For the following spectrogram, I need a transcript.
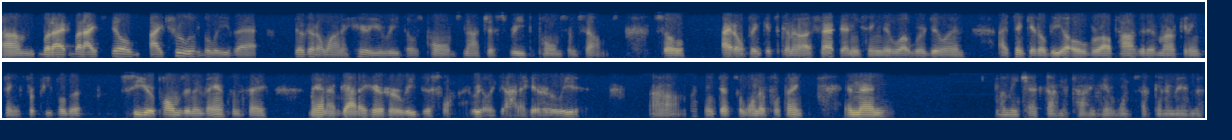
Um, but I but I still I truly believe that they're going to want to hear you read those poems, not just read the poems themselves. So I don't think it's going to affect anything to what we're doing. I think it'll be an overall positive marketing thing for people to see your poems in advance and say, "Man, I've got to hear her read this one. I really got to hear her read it." Um, I think that's a wonderful thing. And then let me check on the time here one second, Amanda.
